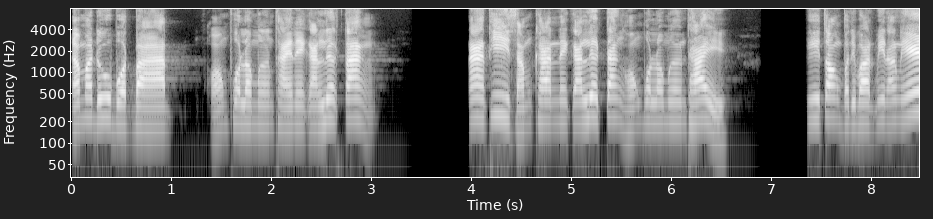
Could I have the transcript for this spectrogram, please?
เรามาดูบทบาทของพลเมืองไทยในการเลือกตั้ง หน้าที่สำคัญในการเลือกตั้งของพลเมืองไทย ที่ต้องปฏิบัติมีดังนี้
